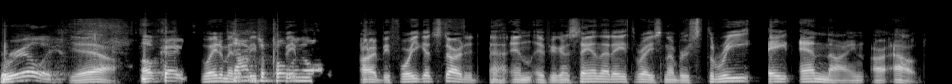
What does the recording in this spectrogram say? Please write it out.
Really? Yeah. Okay. Wait a minute. Time to pull be- in all. all right, before you get started, uh, and if you're going to stay in that eighth race, numbers three, eight, and nine are out.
